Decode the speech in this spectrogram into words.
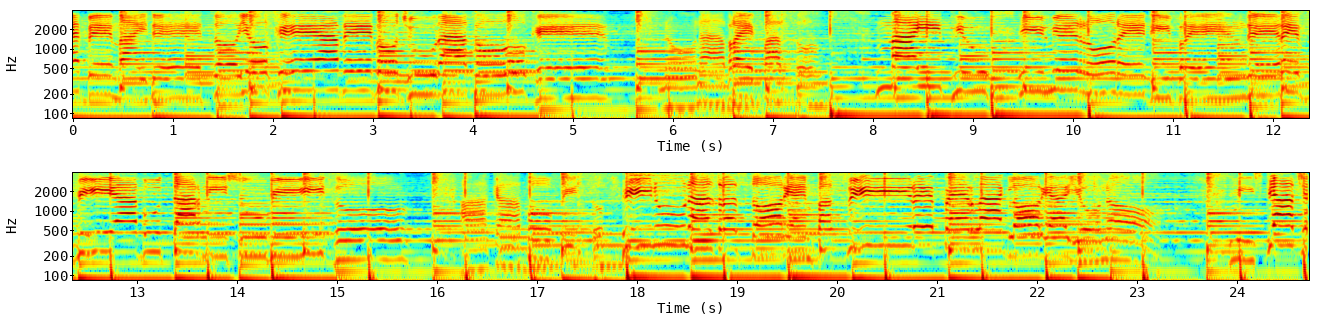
avrebbe mai detto io che avevo giurato che non avrei fatto mai più il mio errore di prendere via, buttarmi subito a capofitto in un'altra storia impazzire per la gloria io no. Mi spiace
